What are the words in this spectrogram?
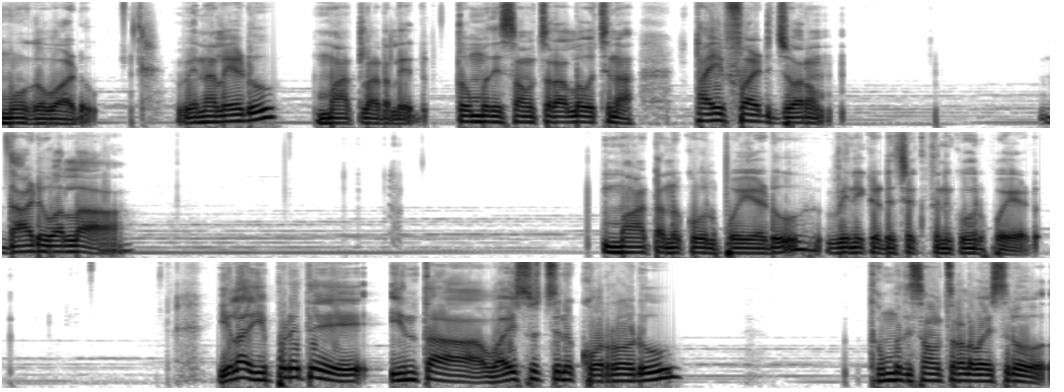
మూగవాడు. వినలేడు మాట్లాడలేడు తొమ్మిది సంవత్సరాల్లో వచ్చిన టైఫాయిడ్ జ్వరం దాడి వల్ల మాటను కోల్పోయాడు వినికిడి శక్తిని కోల్పోయాడు. ఇలా ఎప్పుడైతే ఇంత వయసు వచ్చిన కుర్రోడు తొమ్మిది సంవత్సరాల వయసులో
